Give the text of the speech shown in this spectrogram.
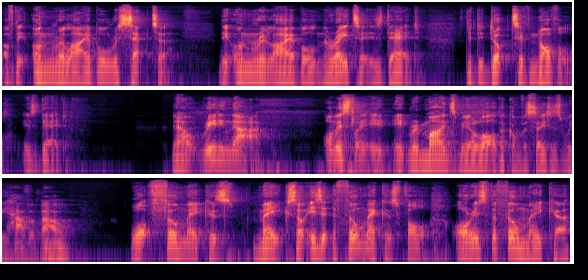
of the unreliable receptor. The unreliable narrator is dead. The deductive novel is dead. Now, reading that, honestly, it, it reminds me a lot of the conversations we have about mm. what filmmakers make. So, is it the filmmaker's fault, or is the filmmaker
